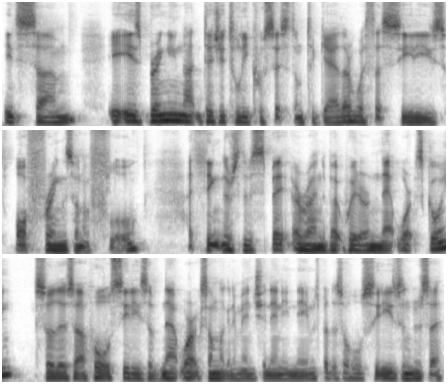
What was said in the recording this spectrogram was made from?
It's um, it is bringing that digital ecosystem together with a series offerings on a flow. I think there's this bit around about where our network's going. So there's a whole series of networks. I'm not going to mention any names, but there's a whole series, and there's a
